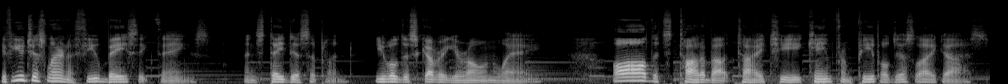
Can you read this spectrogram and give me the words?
If you just learn a few basic things and stay disciplined, you will discover your own way. All that's taught about Tai Chi came from people just like us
